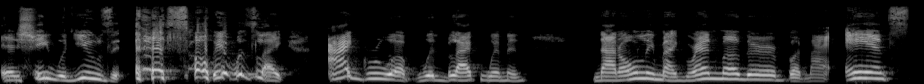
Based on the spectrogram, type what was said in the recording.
and she would use it. so it was like I grew up with Black women, not only my grandmother, but my aunts.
